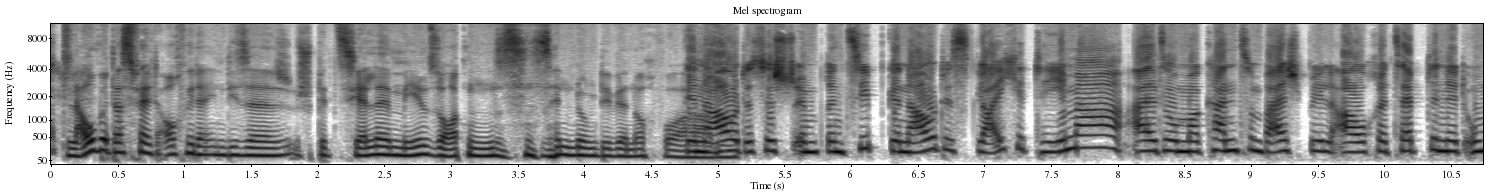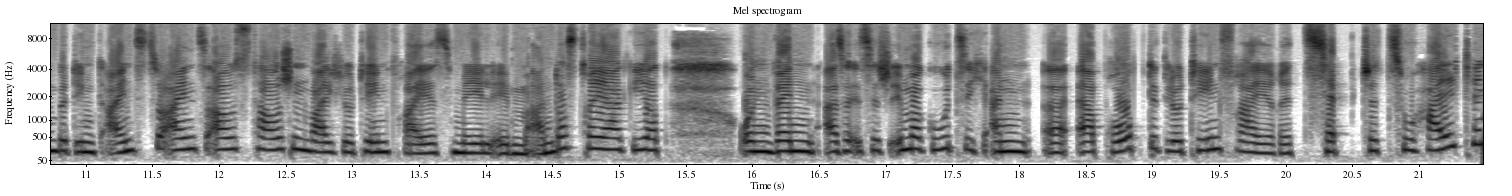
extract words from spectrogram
Ich glaube, das fällt auch wieder in diese spezielle Mehlsortensendung, die wir noch vorhaben. Genau, das ist im Prinzip genau das gleiche Thema. Also man kann zum Beispiel auch Rezepte nicht unbedingt eins zu eins austauschen, weil glutenfreies Mehl eben anders reagiert. Und wenn, also es ist immer gut, sich an äh, erprobte glutenfreie Rezepte zu halten.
